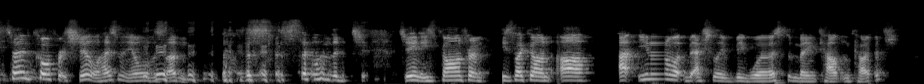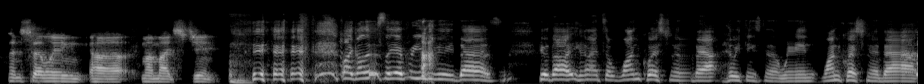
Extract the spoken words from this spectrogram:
he's turned corporate shill, hasn't he? All of a sudden, selling the g- gin. He's gone from he's like on. Uh, uh, you know what? would Actually, be worse than being Carlton coach than selling uh, my mate's gin. like honestly, every interview he does, he'll, he'll answer one question about who he thinks is going to win, one question about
